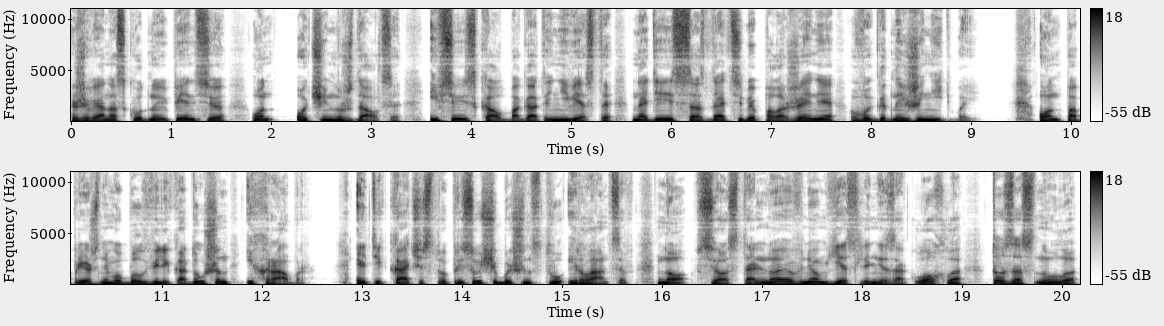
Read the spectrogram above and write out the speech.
Живя на скудную пенсию, он очень нуждался и все искал богатой невесты, надеясь создать себе положение выгодной женитьбой. Он по-прежнему был великодушен и храбр. Эти качества присущи большинству ирландцев, но все остальное в нем, если не заглохло, то заснуло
